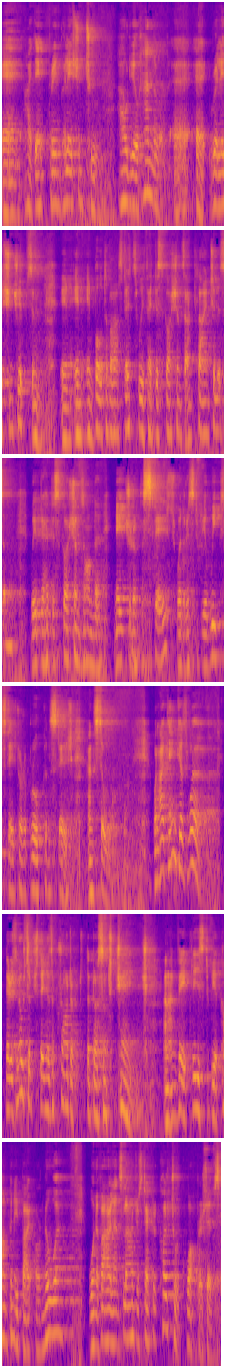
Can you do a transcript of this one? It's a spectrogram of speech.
Uh, I think, for in relation to how do you handle uh, uh, relationships in, in, in, in, both of our states? We've had discussions on clientelism. We've had discussions on the nature of the state, whether it's to be a weak state or a broken state, and so on. But I think as well, there is no such thing as a product that doesn't change. And I'm very pleased to be accompanied by Ornua, one of Ireland's largest agricultural cooperatives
